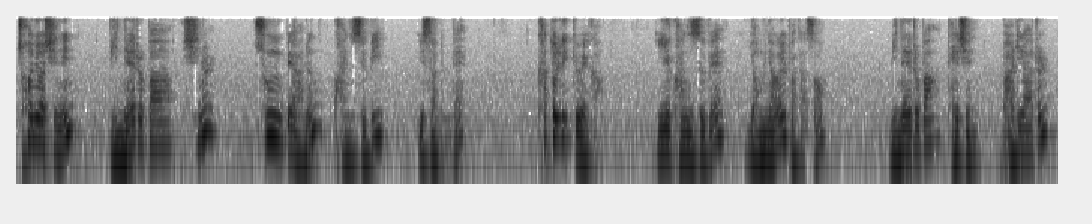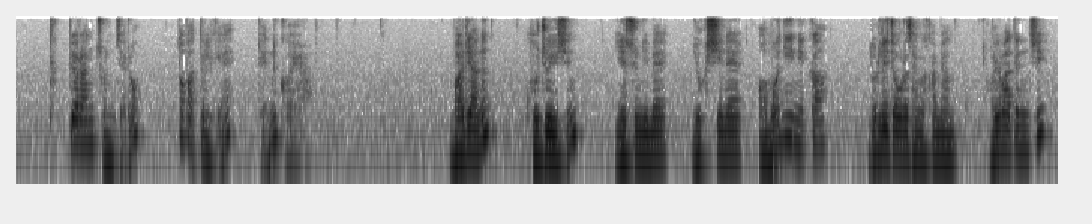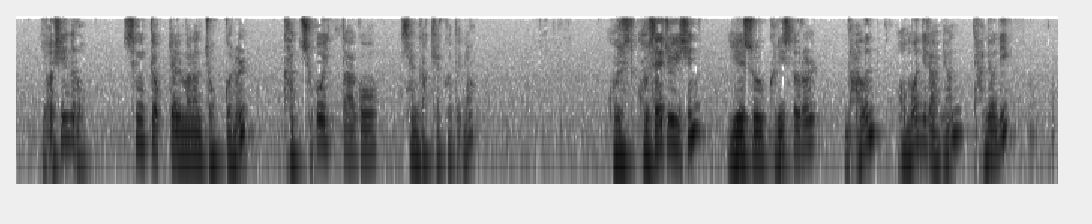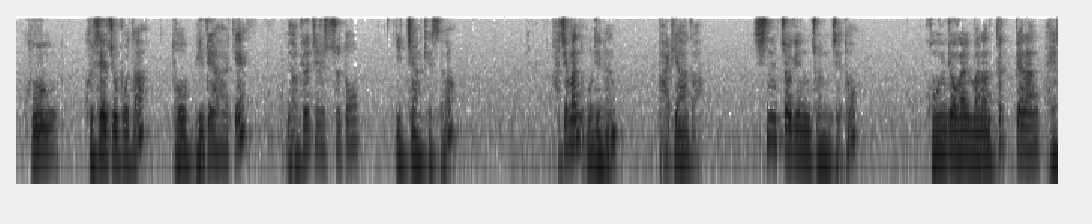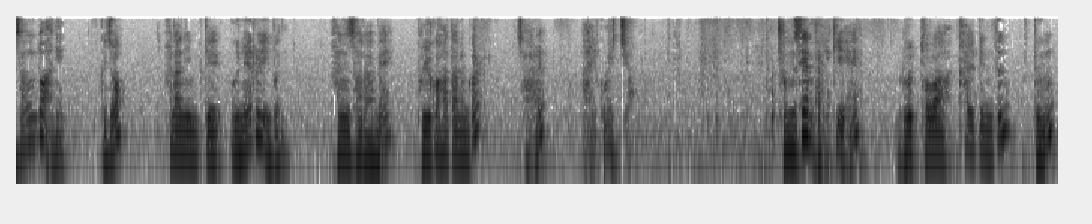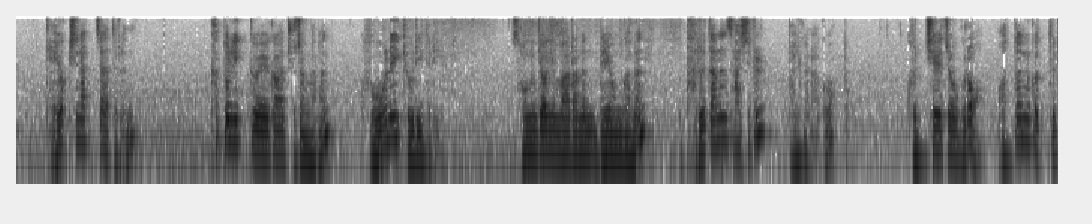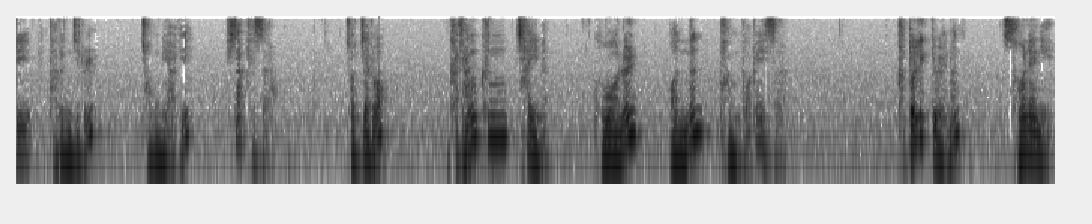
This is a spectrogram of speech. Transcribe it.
처녀신인 미네르바 신을 숭배하는 관습이 있었는데 카톨릭 교회가 이 관습에 영향을 받아서 미네르바 대신 마리아를 특별한 존재로 떠받들게 된 거예요. 마리아는 구주이신 예수님의 육신의 어머니이니까 논리적으로 생각하면 얼마든지 여신으로 승격될 만한 조건을 갖추고 있다고 생각했거든요. 구세주이신 예수 그리스도를 낳은 어머니라면 당연히 구, 구세주보다 더 위대하게 여겨질 수도 있지 않겠어요? 하지만 우리는 마리아가 신적인 존재도 공경할 만한 특별한 대상도 아닌 그저 하나님께 은혜를 입은 한 사람에 불과하다는 걸 잘 알고 있죠. 중세 말기에 루터와 칼빈 등, 등 개혁신학자들은 카톨릭 교회가 주장하는 구원의 교리들이 성경이 말하는 내용과는 다르다는 사실을 발견하고 구체적으로 어떤 것들이 다른지를 정리하기 시작했어요. 첫째로 가장 큰 차이는 구원을 얻는 방법에 있어요. 가톨릭 교회는 선행이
